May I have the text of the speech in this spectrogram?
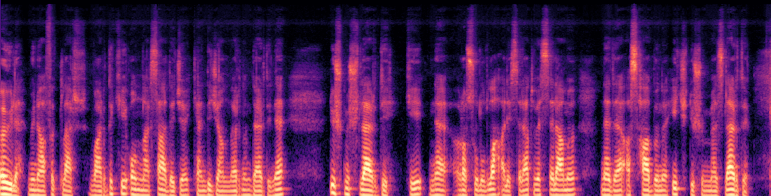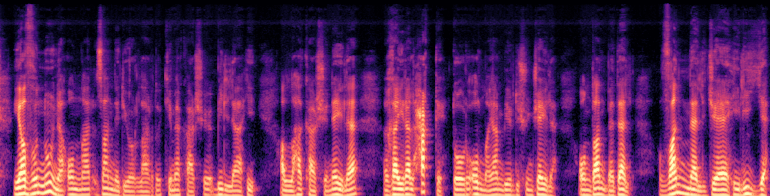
öyle münafıklar vardı ki onlar sadece kendi canlarının derdine düşmüşlerdi ki ne Resulullah aleyhissalatü vesselam'ı ne de ashabını hiç düşünmezlerdi. Yazunnune onlar zannediyorlardı kime karşı? Billahi Allah'a karşı neyle? Gayrel hakkı doğru olmayan bir düşünceyle ondan bedel zannel cahiliye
